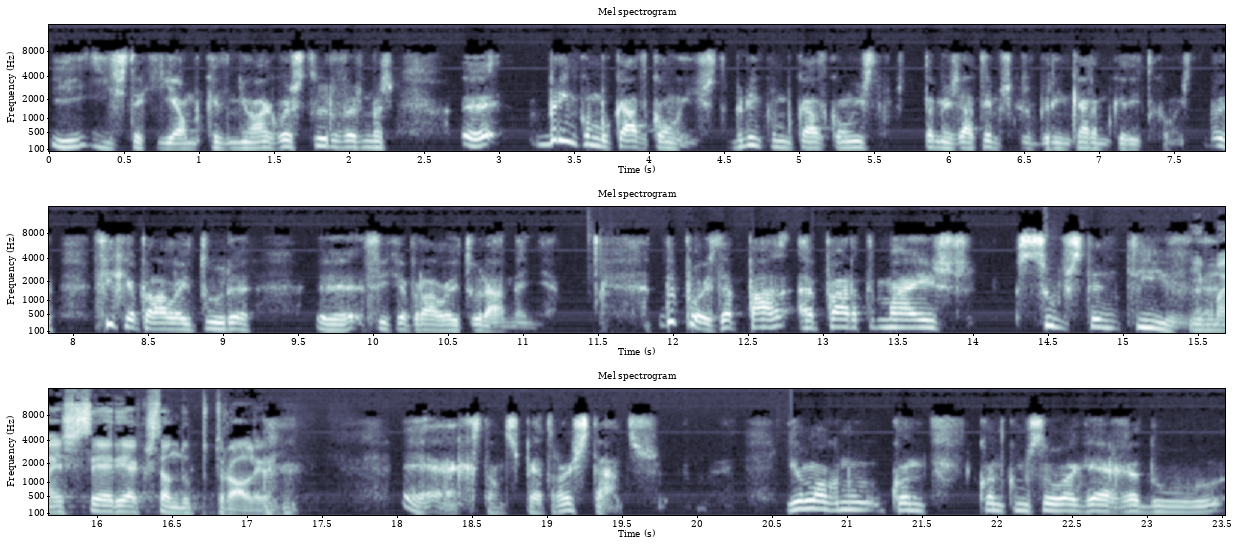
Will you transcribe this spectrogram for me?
e isto aqui é um bocadinho águas turvas, mas uh, brinco um bocado com isto, brinco um bocado com isto, porque também já temos que brincar um bocadito com isto. Fica para a leitura, uh, fica para a leitura amanhã. Depois, a, pa a parte mais substantiva... E mais séria a questão do petróleo. é a questão dos petroestados. Eu logo no, quando, quando começou a guerra do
